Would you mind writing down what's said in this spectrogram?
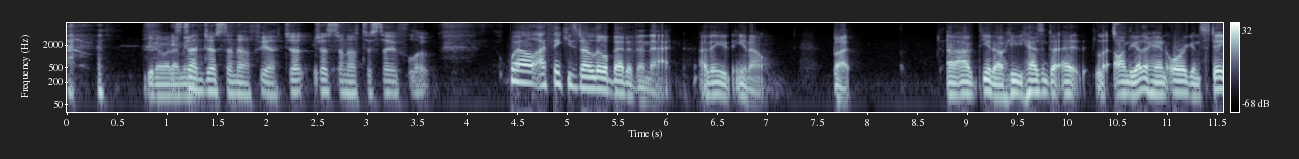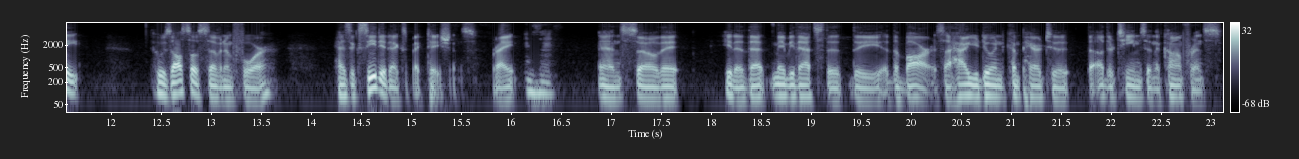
You know what He's I mean? done just enough, yeah, just, just enough to stay afloat. Well, I think he's done a little better than that. I think you know, but uh, you know he hasn't. Uh, on the other hand, Oregon State, who's also seven and four, has exceeded expectations, right? Mhm. And so they, you know, that maybe that's the the the bar. So how are you doing compared to the other teams in the conference?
